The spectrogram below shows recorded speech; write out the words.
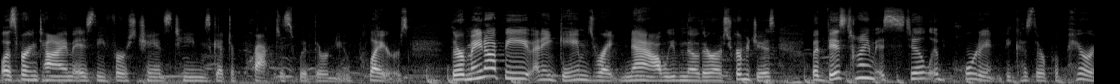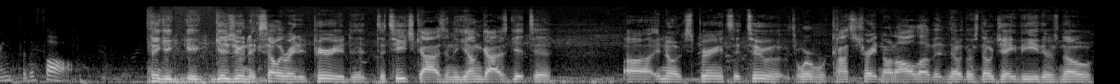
Well, springtime is the first chance teams get to practice with their new players. There may not be any games right now, even though there are scrimmages, but this time is still important because they're preparing for the fall. I think it, it gives you an accelerated period to, to teach guys, and the young guys get to uh, you know, experience it too, to where we're concentrating on all of it. No, there's no JV, there's no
